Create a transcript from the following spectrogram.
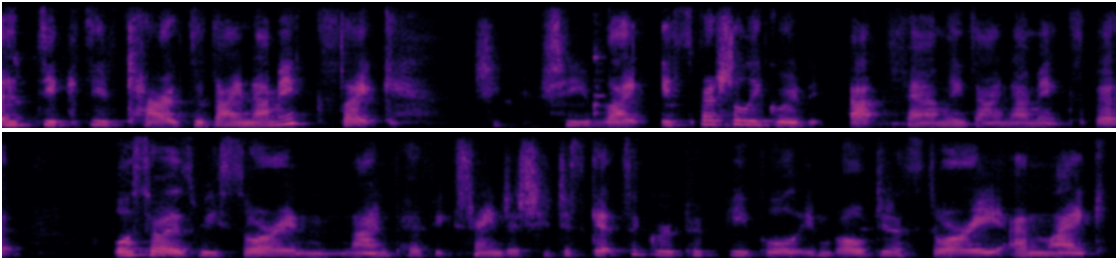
addictive character dynamics. Like she she like especially good at family dynamics, but also as we saw in Nine Perfect Strangers, she just gets a group of people involved in a story and like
